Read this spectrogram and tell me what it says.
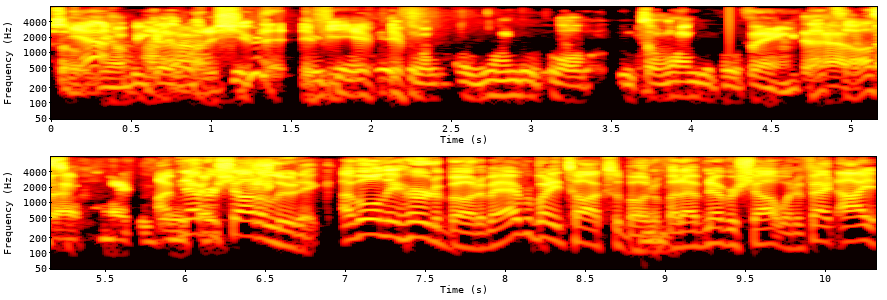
So Yeah, you know, because I want to shoot it. If it's, you, a, if, it's if a, a wonderful, it's a wonderful thing. To That's have awesome. It back in my I've never shot a Ljutic. I've only heard about them. Everybody talks about them, but I've never shot one. In fact, I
